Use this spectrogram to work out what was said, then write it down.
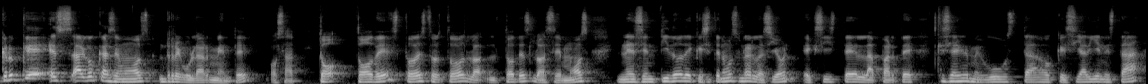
Creo que es algo que hacemos regularmente, o sea, to- todes, todos estos, todos lo, todes lo hacemos en el sentido de que si tenemos una relación, existe la parte que si alguien me gusta o que si alguien está,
